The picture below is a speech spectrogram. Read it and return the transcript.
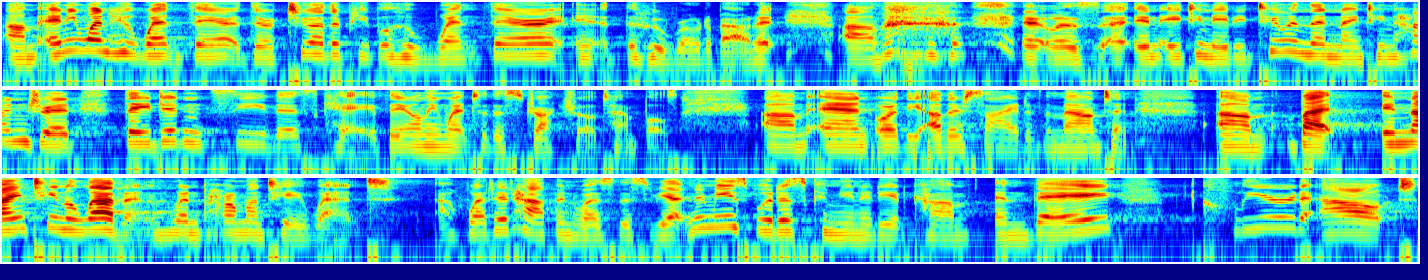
um, anyone who went there, there are two other people who went there in, who wrote about it. Um, it was uh, in 1882 and then 1900, they didn't see this cave. They only went to the structural temples um, and, or the other side of the mountain. Um, but in 1911, when Parmentier went, uh, what had happened was this Vietnamese Buddhist community had come and they cleared out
